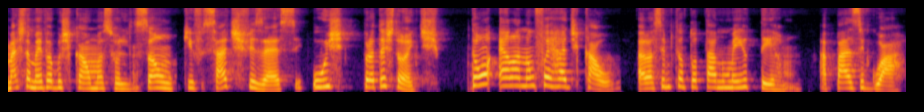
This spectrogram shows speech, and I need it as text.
mas também vai buscar uma solução que satisfizesse os protestantes. Então, ela não foi radical. Ela sempre tentou estar no meio termo, apaziguar,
